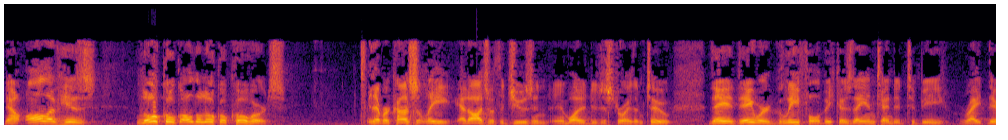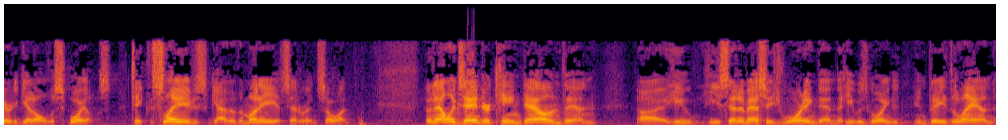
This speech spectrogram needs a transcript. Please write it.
Now, all of his local, all the local cohorts that were constantly at odds with the Jews and, and wanted to destroy them too, they, they were gleeful because they intended to be right there to get all the spoils, take the slaves, gather the money, etc., and so on. When Alexander came down then, uh, he, he sent a message warning them that he was going to invade the land.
